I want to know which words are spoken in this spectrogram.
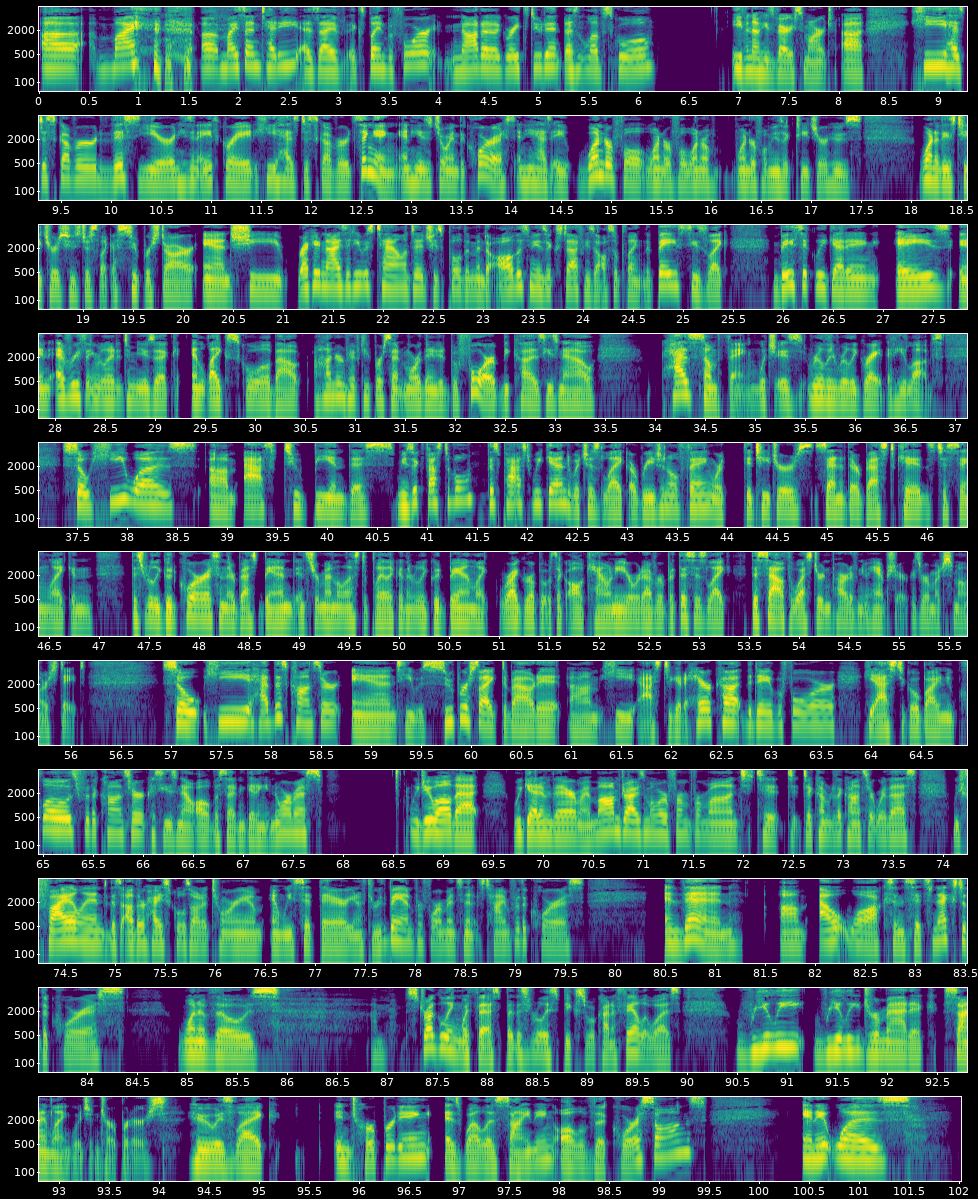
Uh, my, uh, my son Teddy, as I've explained before, not a great student, doesn't love school. Even though he's very smart, uh, he has discovered this year, and he's in eighth grade. He has discovered singing, and he has joined the chorus. And he has a wonderful, wonderful, wonderful, wonderful music teacher who's one of these teachers who's just like a superstar and she recognized that he was talented. She's pulled him into all this music stuff. He's also playing the bass. He's like basically getting A's in everything related to music and likes school about 150% more than he did before because he's now has something which is really really great that he loves. So he was um, asked to be in this music festival this past weekend which is like a regional thing where the teachers send their best kids to sing like in this really good chorus and their best band instrumentalist to play like in the really good band. Like where i grew up it was like all county or whatever but this is like the southwestern part of new hampshire because we're a much smaller state so he had this concert and he was super psyched about it. Um, he asked to get a haircut the day before. He asked to go buy new clothes for the concert because he's now all of a sudden getting enormous. We do all that. We get him there. My mom drives him over from Vermont to, to, to come to the concert with us. We file into this other high school's auditorium and we sit there, you know, through the band performance. And then it's time for the chorus. And then, um, out walks and sits next to the chorus one of those I'm struggling with this, but this really speaks to what kind of fail it was. Really, really dramatic sign language interpreters who is like interpreting as well as signing all of the chorus songs. And it was,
